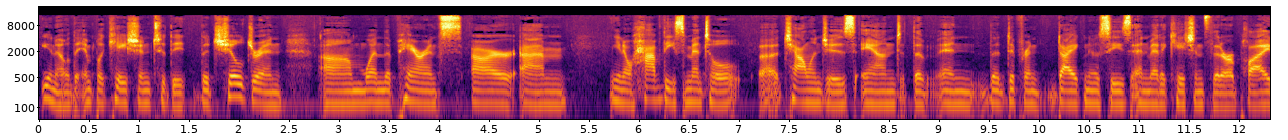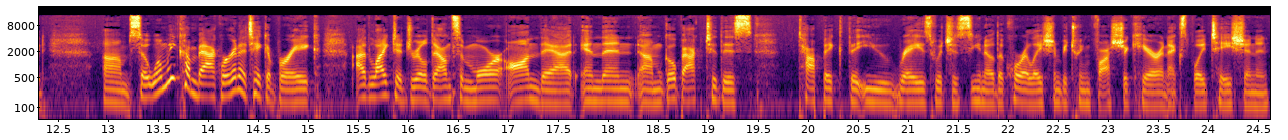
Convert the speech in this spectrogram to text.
you know the implication to the the children um, when the parents are um, you know have these mental uh, challenges and the and the different diagnoses and medications that are applied. Um, so when we come back, we're going to take a break. I'd like to drill down some more on that, and then um, go back to this topic that you raised, which is you know the correlation between foster care and exploitation, and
